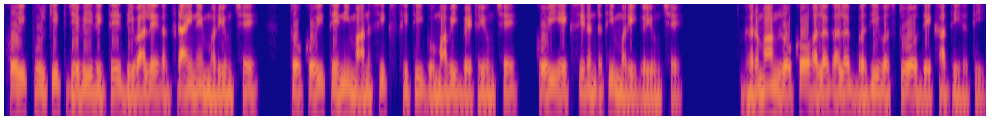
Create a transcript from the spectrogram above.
કોઈ પુલકિત જેવી રીતે દિવાલે અથડાઈને મર્યું છે, તો કોઈ તેની માનસિક સ્થિતિ ગુમાવી બેઠ્યું છે, કોઈ એક્સિડન્ટથી મરી ગયું છે. ઘરમાં લોકો અલગ અલગ બધી વસ્તુઓ દેખાતી હતી.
